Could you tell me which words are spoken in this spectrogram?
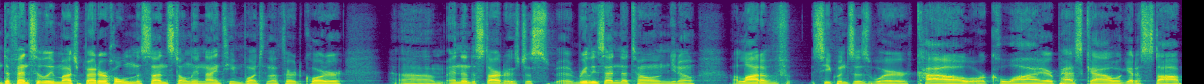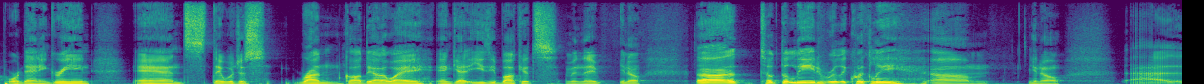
defensively much better, holding the Suns to only 19 points in the third quarter. Um, and then the starters just uh, really setting the tone. You know, a lot of sequences where Kyle or Kawhi or Pascal will get a stop or Danny Green, and they would just run, go out the other way, and get easy buckets. I mean, they, you know, uh, took the lead really quickly. Um, you know, uh,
